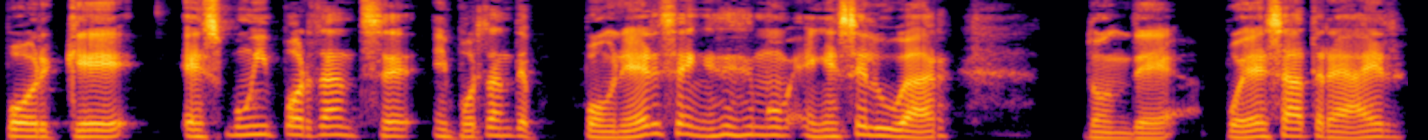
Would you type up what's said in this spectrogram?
porque es muy importante, importante ponerse en ese, en ese lugar donde puedes atraer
